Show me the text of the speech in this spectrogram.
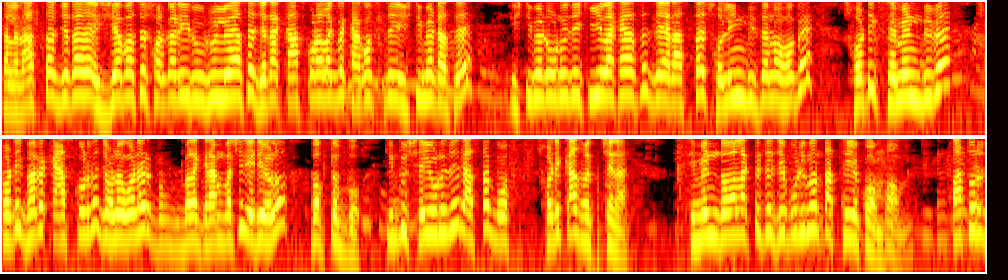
তাহলে রাস্তার যেটা হিসাব আছে সরকারি রুলে আছে যেটা কাজ করা লাগবে কাগজ যে এস্টিমেট আছে এস্টিমেট অনুযায়ী কী লেখা আছে? যে রাস্তায় ছলিং বিছানো হবে সঠিক সিমেন্ট দিবে সঠিকভাবে কাজ করবে জনগণের মানে গ্রামবাসীর এটি হলো বক্তব্য। কিন্তু সেই অনুযায়ী রাস্তা ব- সঠিক কাজ হচ্ছে না। সিমেন্ট দেওয়া লাগতেছে যে পরিমাণ তার থেকে কম। পাথর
